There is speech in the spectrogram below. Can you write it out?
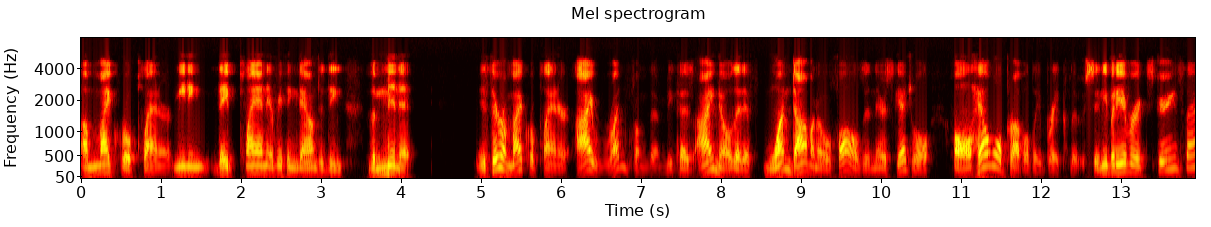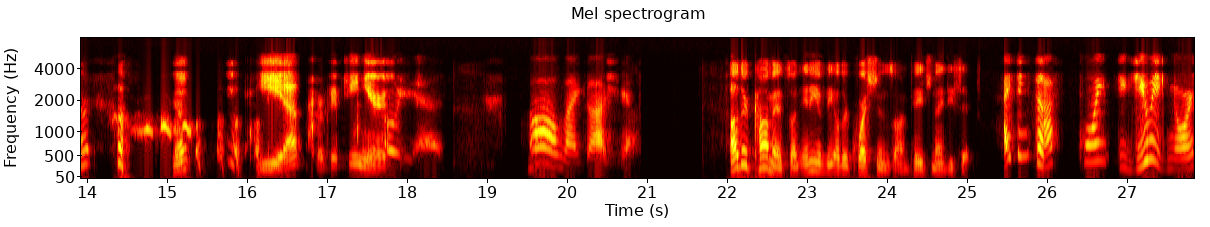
a micro planner, meaning they plan everything down to the, the minute? If they're a micro planner, I run from them because I know that if one domino falls in their schedule, all hell will probably break loose. Anybody ever experienced that? Yep. Yep, for 15 years. Oh, yes. Oh, my gosh, yes. Other comments on any of the other questions on page 96? I think the last point, did you ignore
